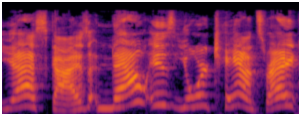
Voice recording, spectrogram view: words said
Yes, guys, now is your chance, right?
